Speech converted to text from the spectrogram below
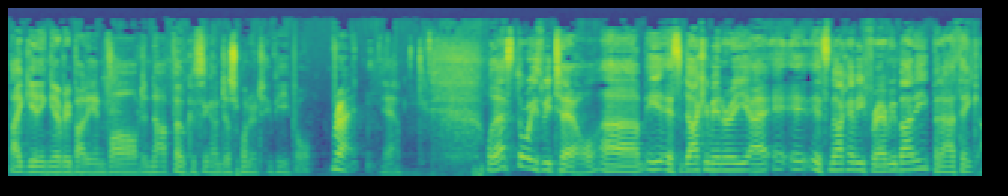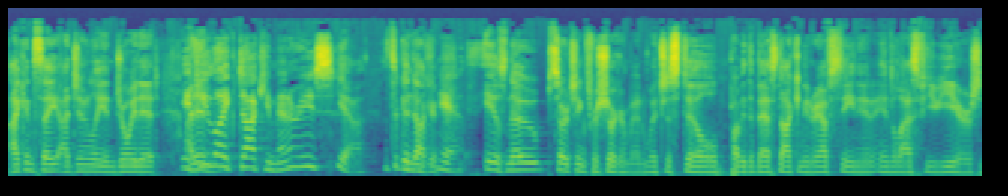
by getting everybody involved and not focusing on just one or two people. Right. Yeah. Well, that's stories we tell. Um, it's a documentary. I, it, it's not going to be for everybody, but I think I can say I generally enjoyed it. If you like documentaries, yeah, it's a good documentary. yeah. It was no searching for Sugar Man, which is still probably the best documentary I've seen in, in the last few years.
